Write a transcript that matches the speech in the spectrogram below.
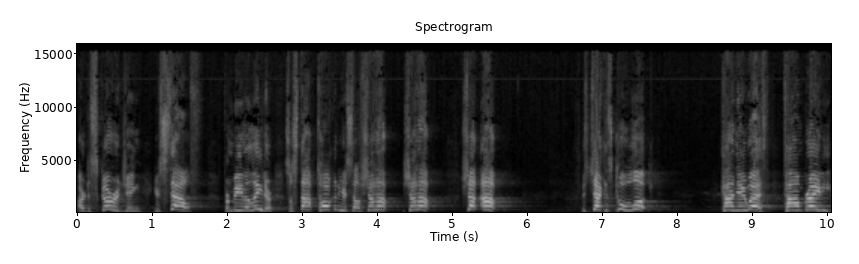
are discouraging yourself from being a leader. So stop talking to yourself. Shut up. Shut up. Shut up. This jacket's cool. Look. Kanye West, Tom Brady,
